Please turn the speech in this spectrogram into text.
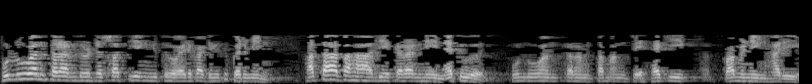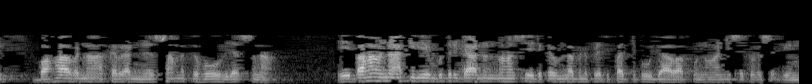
පුළුවන් තරම් දුරට සතියෙන් යුතුව වැඩ කටයුතු කරමින් කතා බහ ආදී කරන්නේ නැතුව පුළුවන් තරම් Tamante හැකි පමණින් හරි භාවනා කරන්න සමත හෝ විදර්ශනා. ඒ භාවනා කිරීම බුදුරජාණන් වහන්සේට කරන ලබන ප්‍රතිපත්ති පූජාවක් වුණා නිසකවසකින්ම.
